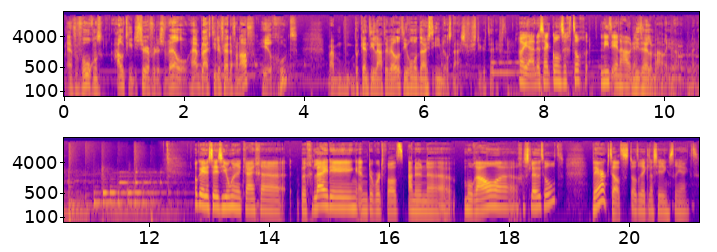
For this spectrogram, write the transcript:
En vervolgens houdt hij de server dus wel, hè, blijft hij er verder vanaf, heel goed. Maar bekent hij later wel dat hij 100.000 e-mails naar ze verstuurd heeft. Oh ja, dus hij kon zich toch niet inhouden? Niet helemaal inhouden, nee. Oké, dus deze jongeren krijgen begeleiding en er wordt wat aan hun uh, moraal uh, gesleuteld. Werkt dat, dat reclasseringstraject?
